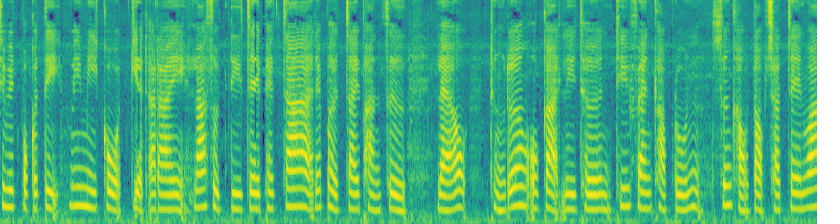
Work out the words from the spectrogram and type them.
ชีวิตปกติไม่มีโกรธเกลียดอะไร ล่าสุดดีเจเพชรจ้าได้เปิดใจผ่านสื่อ แล้วถึงเรื่องโอกาสรีเทิร์นที่แฟนคลับรุ้น ซึ่งเขาตอบชัดเจนว่า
